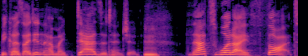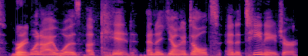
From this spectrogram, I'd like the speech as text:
because I didn't have my dad's attention. That's what I thought Right. when I was a kid and a young adult and a teenager.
